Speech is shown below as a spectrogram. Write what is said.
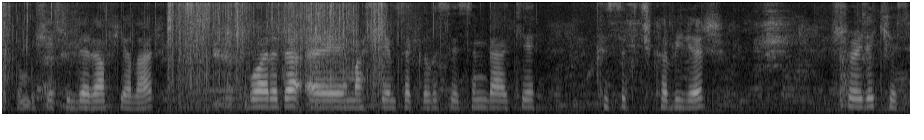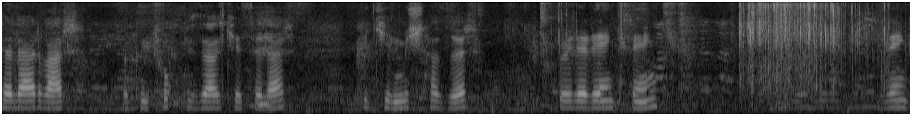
Bakın bu şekilde rafyalar. Bu arada e, maskem takılı sesim belki kısık çıkabilir. Şöyle keseler var. Bakın çok güzel keseler. Dikilmiş hazır. Böyle renk renk. Renk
